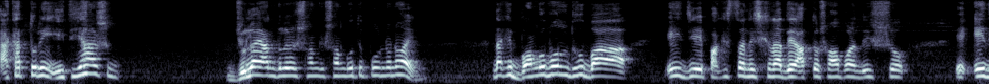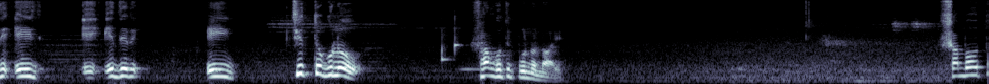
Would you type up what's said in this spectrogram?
একাত্তরের ইতিহাস জুলাই আন্দোলনের সঙ্গে সঙ্গতিপূর্ণ নয়, নাকি বঙ্গবন্ধু বা এই যে পাকিস্তানি সেনাদের আত্মসমর্পণের দৃশ্য এই এদের এই চিত্রগুলো সঙ্গতিপূর্ণ নয়। সম্ভবত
